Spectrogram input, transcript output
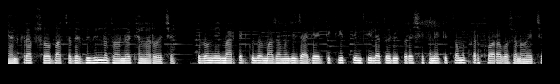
হ্যান্ডক্রাফট সহ বাচ্চাদের বিভিন্ন ধরনের খেলনা রয়েছে এবং এই মার্কেটগুলোর মাঝামাঝি জায়গায় একটি কৃত্রিম টিলা তৈরি করে সেখানে একটি চমৎকার ফোয়ারা বসানো হয়েছে।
